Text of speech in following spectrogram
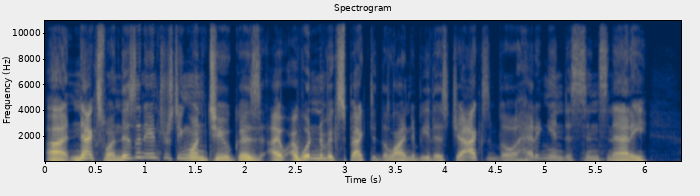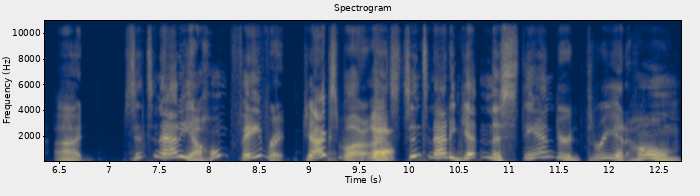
Uh, next one. This is an interesting one, too, because I, I wouldn't have expected the line to be this. Jacksonville heading into Cincinnati. Uh, Cincinnati, a home favorite. Jacksonville, uh, Cincinnati getting the standard three at home.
